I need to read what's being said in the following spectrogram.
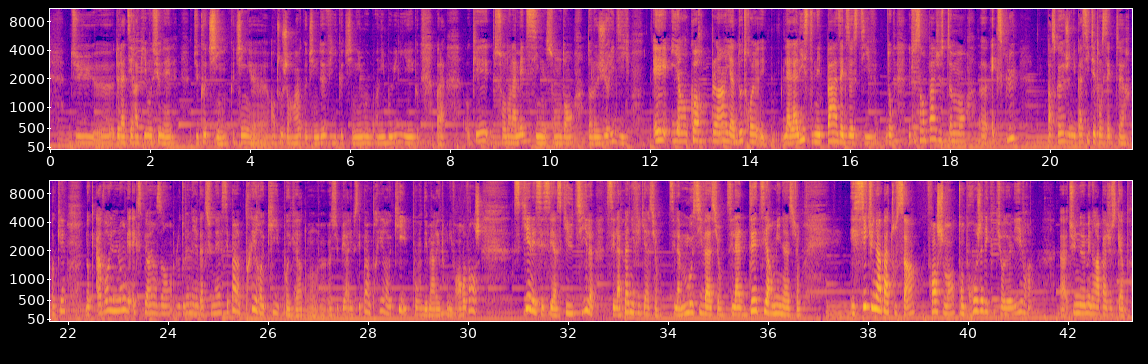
euh, de la thérapie émotionnelle, du coaching, coaching euh, en tout genre, hein, coaching de vie, coaching en immobilier, voilà, ok, sont dans la médecine, sont dans, dans le juridique. Et il y a encore plein, il y a d'autres. La, liste n'est pas exhaustive. Donc ne te sens pas justement euh, exclu parce que je n'ai pas cité ton secteur, ok? Donc avoir une longue expérience dans le domaine rédactionnel, c'est pas un prérequis pour écrire un super livre, c'est pas un prérequis pour démarrer ton livre. En revanche, ce qui est nécessaire, ce qui est utile, c'est la planification, c'est la motivation, c'est la détermination. Et si tu n'as pas tout ça, franchement, ton projet d'écriture de livre, euh, tu ne le mèneras pas jusqu'à bout.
